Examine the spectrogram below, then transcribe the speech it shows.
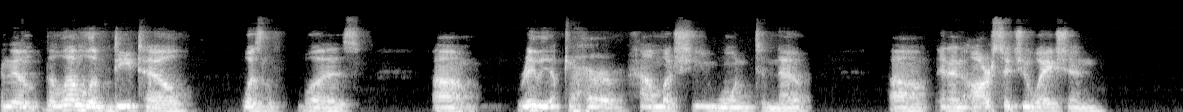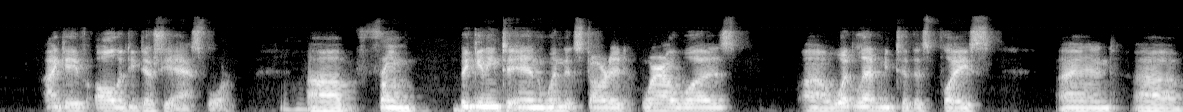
And the, the level of detail was was um, really up to her how much she wanted to know. Um, and in our situation, I gave all the details she asked for, mm-hmm. uh, from beginning to end, when it started, where I was, uh, what led me to this place, and uh,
